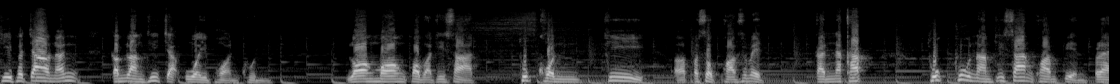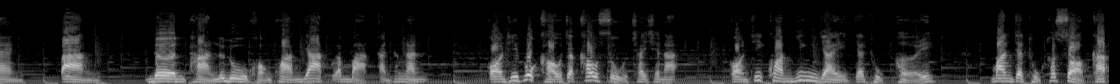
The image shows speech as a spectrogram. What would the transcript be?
ที่พระเจ้านั้นกำลังที่จะอวยพรคุณ ลองมองประวัติศาสตร์ ทุกคนที่ประสบความสำเร็จกันนะครับ ทุกผู้นำที่สร้างความเปลี่ยนแปลงต่างเดินผ่านฤดูของความยากลำบากกันทั้งนั้น ก่อนที่พวกเขาจะเข้าสู่ชัยชนะ ก่อนที่ความยิ่งใหญ่จะถูกเผย มันจะถูกทดสอบครับ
